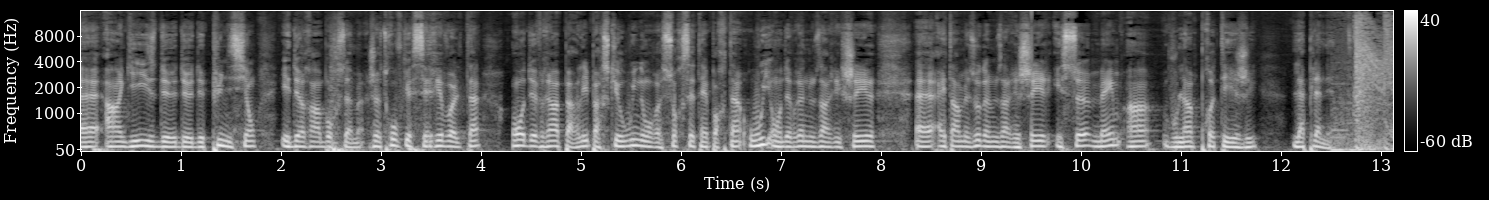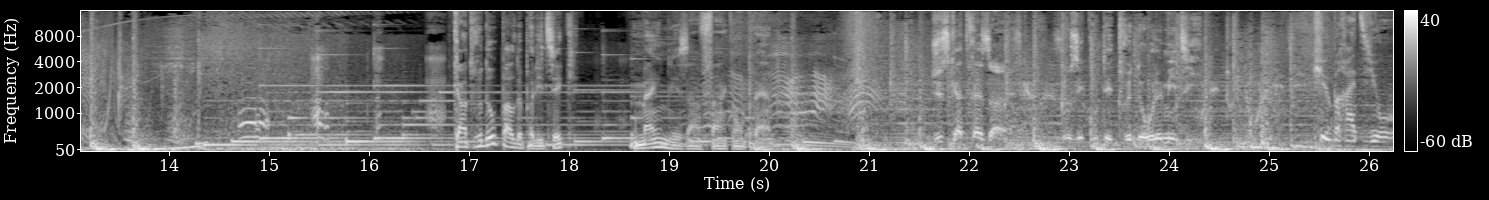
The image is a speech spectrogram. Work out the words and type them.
euh, en guise de, de, de punition et de remboursement. Je trouve que c'est révoltant. On devrait en parler parce que oui, nos ressources, c'est important. Oui, on devrait nous enrichir, euh, être en mesure de nous enrichir et ce, même en voulant protéger la planète. Quand Trudeau parle de politique, même les enfants comprennent. Jusqu'à 13h, vous écoutez Trudeau le midi. Cube Radio.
